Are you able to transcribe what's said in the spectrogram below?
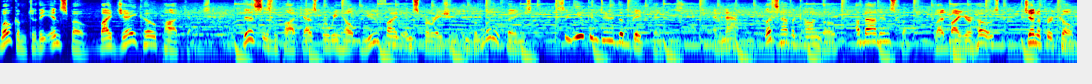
Welcome to the Inspo by Jayco podcast. This is the podcast where we help you find inspiration in the little things so you can do the big things. And now, let's have a convo about Inspo, led by your host, Jennifer Coleman.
